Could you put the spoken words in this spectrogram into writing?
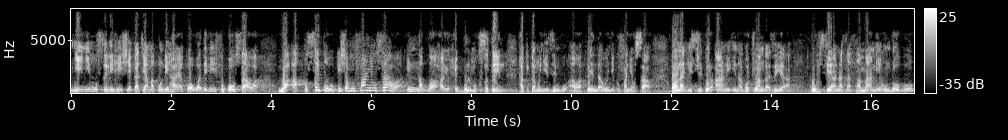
nyinyi musilihishe kati ya makundi haya kwa uadilifu kwa usawa. Wa aqsitu kisha mufanye usawa. Inna allaha yuhibu lmuksitin hakika mwenyezi mungu awapenda wenye kufanya usawa. Ona jinsi qurani inavyotuangazia kuhusiana na thamani ya undugu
